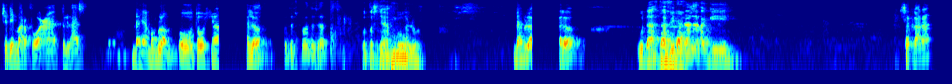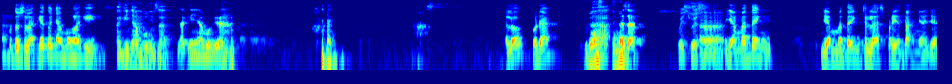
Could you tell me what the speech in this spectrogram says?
Jadi marfu'atul as udah nyambung belum? Putusnya. Halo? putus-putus saat Putus nyambung. Halo? Udah belum? Halo? Udah, Udah, tapi putus lagi. Sekarang putus lagi atau nyambung lagi? Lagi nyambung, Sat. lagi nyambung ya. Halo? Udah? Udah, Udah sudah. saat Wes, wes. Eh, yang penting yang penting jelas perintahnya aja.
